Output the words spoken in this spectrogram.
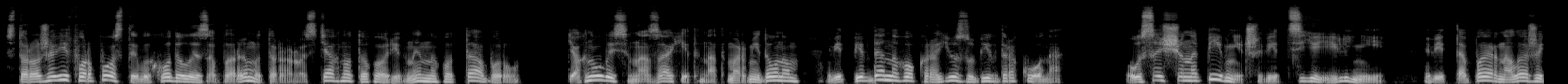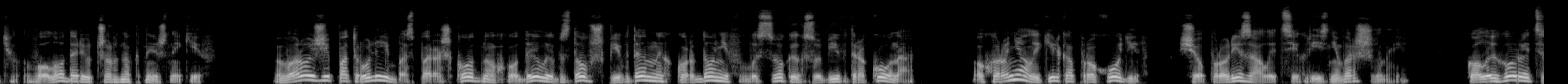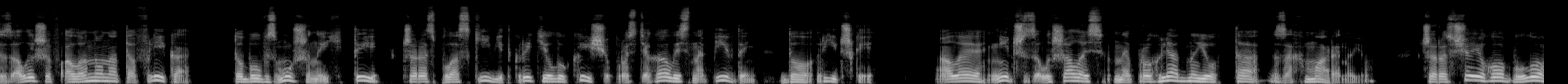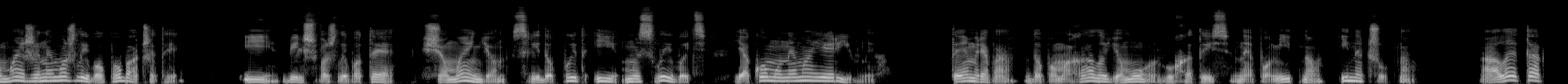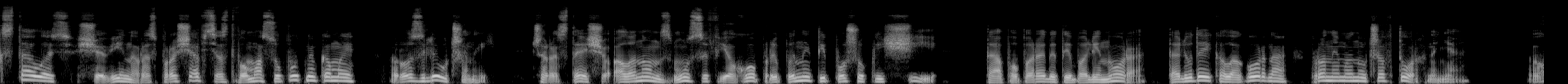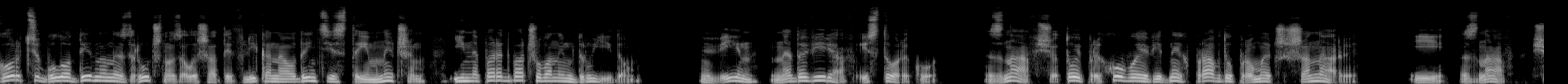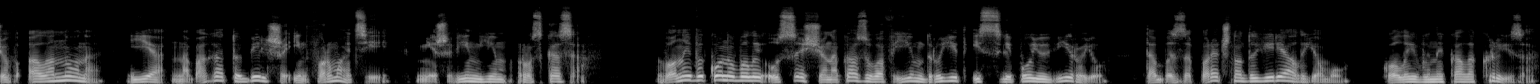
Сторожові форпости виходили за периметр розтягнутого рівнинного табору, тягнулись на захід над Мармідоном від південного краю зубів дракона. Усе, що на північ від цієї лінії, відтепер належить володарю чорнокнижників. Ворожі патрулі безперешкодно ходили вздовж південних кордонів високих зубів дракона, охороняли кілька проходів, що прорізали ці грізні вершини. Коли горець залишив Аланона та Фліка, то був змушений йти через пласкі відкриті луки, що простягались на південь до річки, але ніч залишалась непроглядною та захмареною, через що його було майже неможливо побачити, і більш важливо те, що Меньйон слідопит і мисливець, якому немає рівних. Темрява допомагала йому рухатись непомітно і нечутно. Але так сталося, що він розпрощався з двома супутниками, розлючений через те, що Аланон змусив його припинити пошуки щі та попередити Балінора та людей Калагорна про неминуче вторгнення. Горцю було дивно незручно залишати Фліка наодинці з таємничим і непередбачуваним друїдом. Він не довіряв історику, знав, що той приховує від них правду про меч Шанари, і знав, що в Аланона є набагато більше інформації, ніж він їм розказав. Вони виконували усе, що наказував їм друїд із сліпою вірою, та беззаперечно довіряли йому, коли виникала криза.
